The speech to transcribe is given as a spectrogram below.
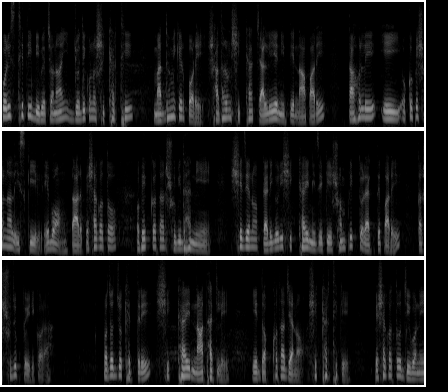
পরিস্থিতি বিবেচনায় যদি কোনো শিক্ষার্থী মাধ্যমিকের পরে সাধারণ শিক্ষা চালিয়ে নিতে না পারে, তাহলে এই অকুপেশনাল স্কিল এবং তার পেশাগত অভিজ্ঞতার সুবিধা নিয়ে সে যেন কারিগরি শিক্ষায় নিজেকে সম্পৃক্ত রাখতে পারে, তার সুযোগ তৈরি করা। প্রযোজ্য ক্ষেত্রে শিক্ষায় না থাকলে এ দক্ষতা যেন শিক্ষার্থীকে পেশাগত জীবনে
